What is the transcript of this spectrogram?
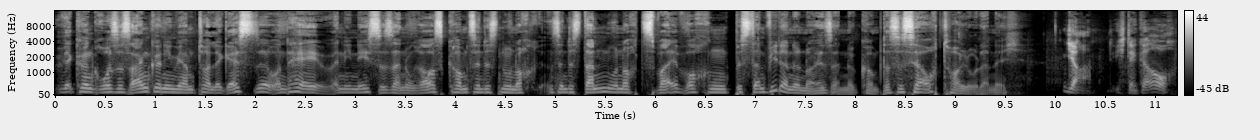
wir können Großes ankündigen, wir haben tolle Gäste und hey, wenn die nächste Sendung rauskommt, sind es nur noch, sind es dann nur noch zwei Wochen, bis dann wieder eine neue Sendung kommt. Das ist ja auch toll, oder nicht? Ja, ich denke auch.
